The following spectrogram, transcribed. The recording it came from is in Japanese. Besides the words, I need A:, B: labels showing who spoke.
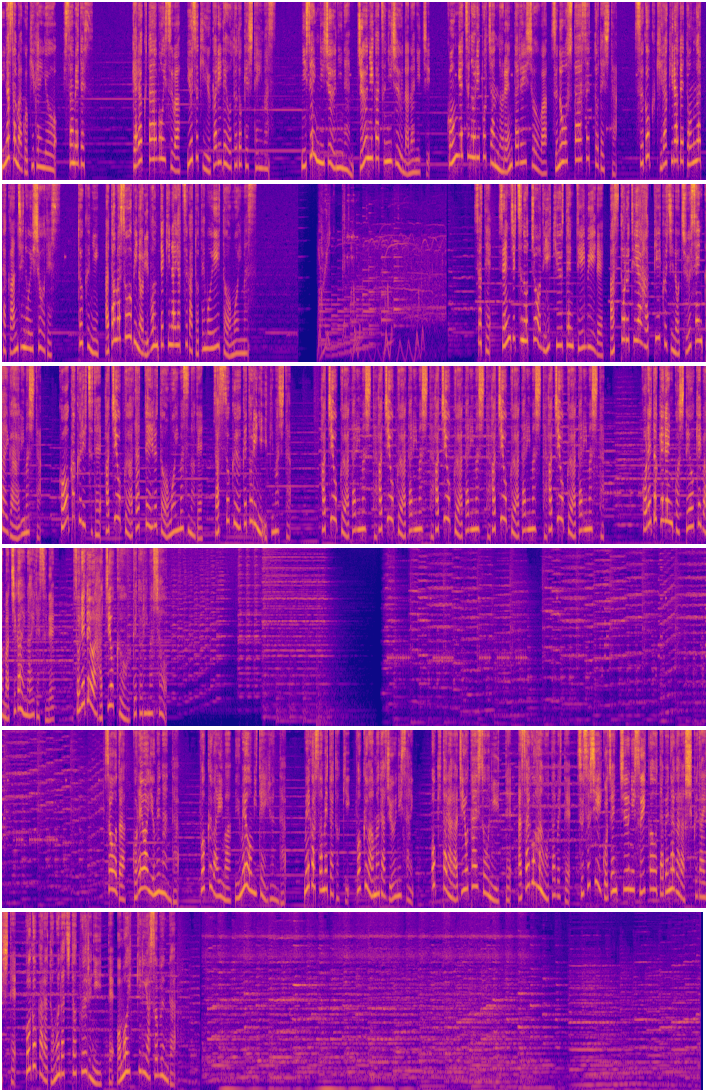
A: 皆様ごきげんよう、ひさめです。キャラクターボイスは、ゆずきゆかりでお届けしています。2022年12月27日、今月のリポちゃんのレンタル衣装はスノースターセットでした。すごくキラキラでとんがった感じの衣装です。特に頭装備のリボン的なやつがとてもいいと思います。さて、先日の超 DQ10TV でアストルティアハッピーくじの抽選会がありました。高確率で8億当たっていると思いますので、早速受け取りに行きました。8億当たりました。8億当たりました。8億当たりました。8億当たりました。8億当たりました。これだけ連呼しておけば間違いないですね。それでは8億を受け取りましょう。そうだ、これは夢なんだ。僕は今、夢を見ているんだ。目が覚めた時、僕はまだ12歳。起きたらラジオ体操に行って、朝ごはんを食べて、涼しい午前中にスイカを食べながら宿題して、午後から友達とプールに行って思いっきり遊ぶんだ。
